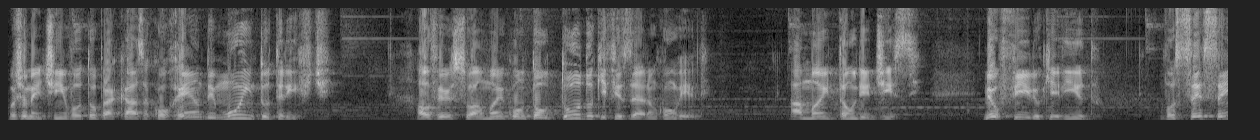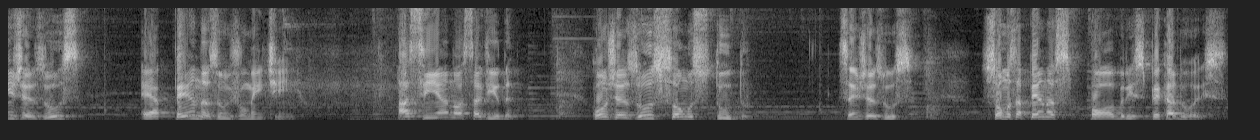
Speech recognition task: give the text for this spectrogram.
O jumentinho voltou para casa correndo e muito triste. Ao ver sua mãe, contou tudo o que fizeram com ele. A mãe então lhe disse: Meu filho querido, você sem Jesus é apenas um jumentinho. Assim é a nossa vida. Com Jesus somos tudo. Sem Jesus, somos apenas pobres pecadores.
